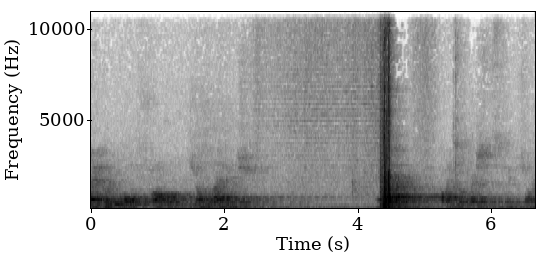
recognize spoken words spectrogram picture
home report from John Langridge. Uh, comments or questions with John?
